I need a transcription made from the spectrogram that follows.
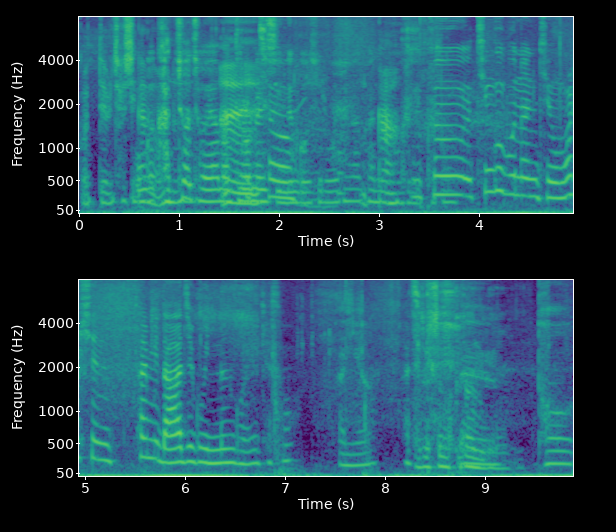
것 때문에 자신감이 뭔가 갖춰져야만 네. 드러낼 수 그렇죠. 있는 것으로 생각하는 그러니까. 거 그, 그 친구분은 지금 훨씬 삶이 나아지고 있는 거예요, 계속. 아니요. 아직. 네. 게. 더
